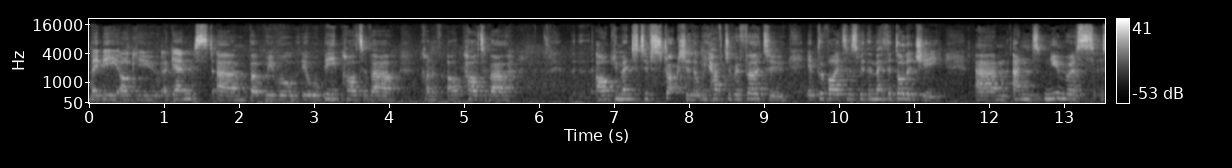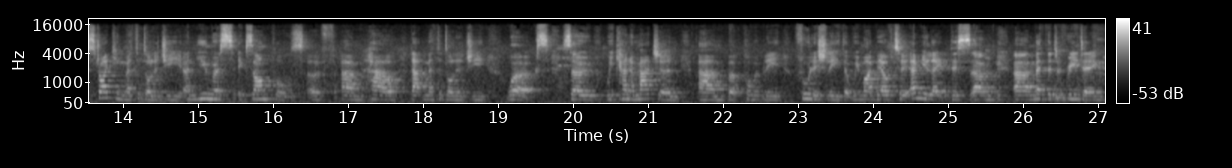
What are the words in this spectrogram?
maybe argue against, um, but we will. It will be part of our kind of uh, part of our argumentative structure that we have to refer to. It provides us with a methodology um, and numerous striking methodology and numerous examples of um, how that methodology works. So we can imagine, um, but probably foolishly, that we might be able to emulate this um, uh, method of reading,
